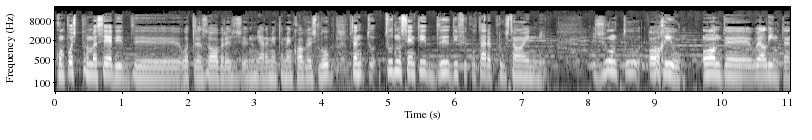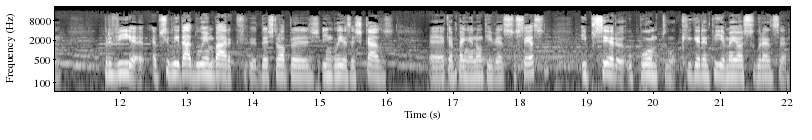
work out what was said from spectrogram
composto por uma série de outras obras, nomeadamente também Covas de Lobo, portanto, tudo no sentido de dificultar a progressão ao inimigo. Junto ao rio, onde Wellington previa a possibilidade do embarque das tropas inglesas caso a campanha não tivesse sucesso, e por ser o ponto que garantia maior segurança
